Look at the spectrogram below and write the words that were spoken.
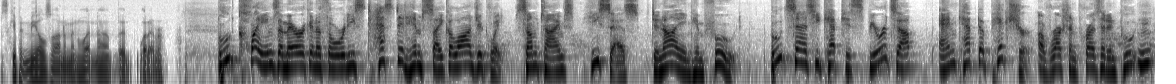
skipping meals on him and whatnot. But whatever. Bout claims American authorities tested him psychologically, sometimes, he says, denying him food. Bout says he kept his spirits up and kept a picture of Russian President Putin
